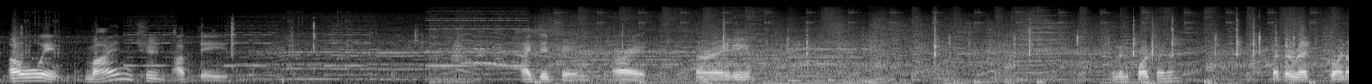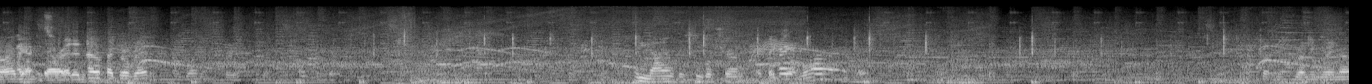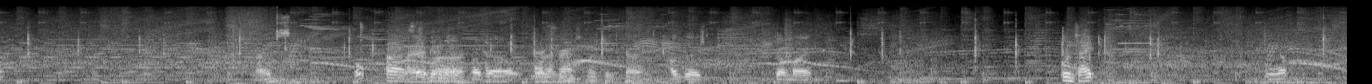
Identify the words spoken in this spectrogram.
Oh wait, mine should update. I did change. All right. Alrighty. I'm in fourth right now. Got the red going on. I got It's redded. Oh, if I throw red, I'm going first. And nine with a single shot. I think Right, normal. uh, running right now. Nice. Uh, I have second uh, left, about heaven. four Heaven turns left. my take. All good. Don't mind. Go inside. Bring up.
